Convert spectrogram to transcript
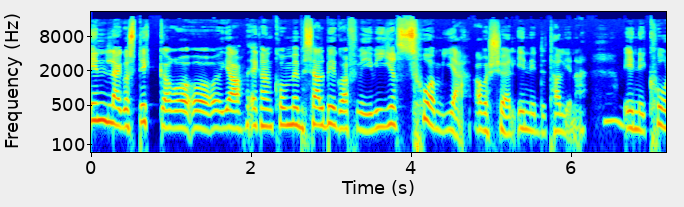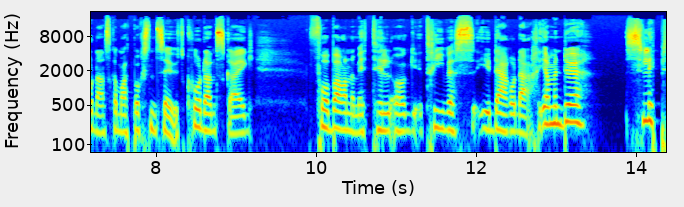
innlegg og stykker og, og og ja, jeg kan komme med selvbiografi. Vi gir så mye av oss sjøl inn i detaljene. Inn i hvordan skal matboksen se ut? Hvordan skal jeg få barnet mitt til å trives i der og der? Ja, men du, slipp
